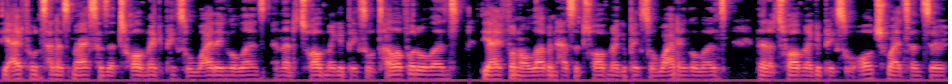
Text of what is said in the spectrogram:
The iPhone XS Max has a 12 megapixel wide angle lens and then a 12 megapixel telephoto lens. The iPhone 11 has a 12 megapixel wide angle lens, then a 12 megapixel ultra wide sensor.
